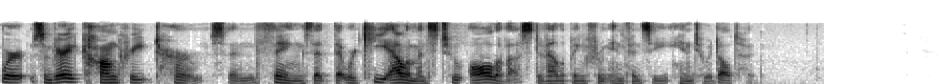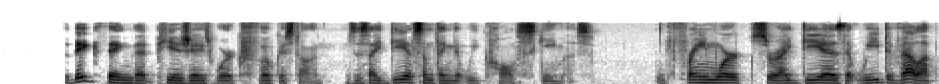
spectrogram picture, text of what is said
were some very concrete terms and things that, that were key elements to all of us developing from infancy into adulthood. The big thing that Piaget's work focused on was this idea of something that we call schemas, frameworks or ideas that we develop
